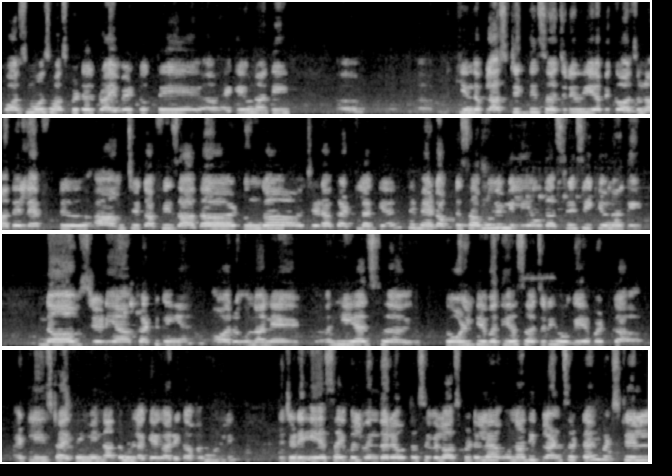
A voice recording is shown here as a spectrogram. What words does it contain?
Cosmos hospital private ਉੱਤੇ ਹੈਗੇ ਉਹਨਾਂ ਦੀ ਕਿੰਦਾ ਪਲਾਸਟਿਕ ਦੀ ਸਰਜਰੀ ਹੋਈ ਹੈ ਬਿਕੋਜ਼ ਉਹਨਾਂ ਦੇ ਲੈਫਟ ਆਰਮ 'ਚ ਕਾਫੀ ਜ਼ਿਆਦਾ ਡੂੰਗਾ ਜਿਹੜਾ ਕੱਟ ਲੱਗਿਆ ਤੇ ਮੈਂ ਡਾਕਟਰ ਸਾਹਿਬ ਨੂੰ ਵੀ ਮਿਲੀ ਹਾਂ, ਉਹ ਦੱਸ ਰਹੇ ਸੀ ਕਿ ਉਹਨਾਂ ਦੀ ਨਰਵਸ ਜਿਹੜੀਆਂ ਕੱਟ ਗਈਆਂ ਔਰ ਉਹਨਾਂ ਨੇ ਹੀ ਹੈਜ਼ ਟੋਲਡ ਕਿ ਵਧੀਆ ਸਰਜਰੀ ਹੋ ਗਈ ਹੈ but at least I think ਮਹੀਨਾ ਤਾਂ ਹੁਣ ਲੱਗੇਗਾ ਰਿਕਵਰ ਹੋਣ ਲਈ। ਤੇ ਜਿਹੜੇ ਏਐਸਆਈ ਬਲਵਿੰਦਰ ਹੈ, ਉਹ ਤਾਂ ਸਿਵਲ ਹਸਪੀਟਲ ਹੈ, ਉਹਨਾਂ ਦੀ ਬਲੰਟ ਸੱਟ ਹੈ ਬਟ ਸਟਿਲ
